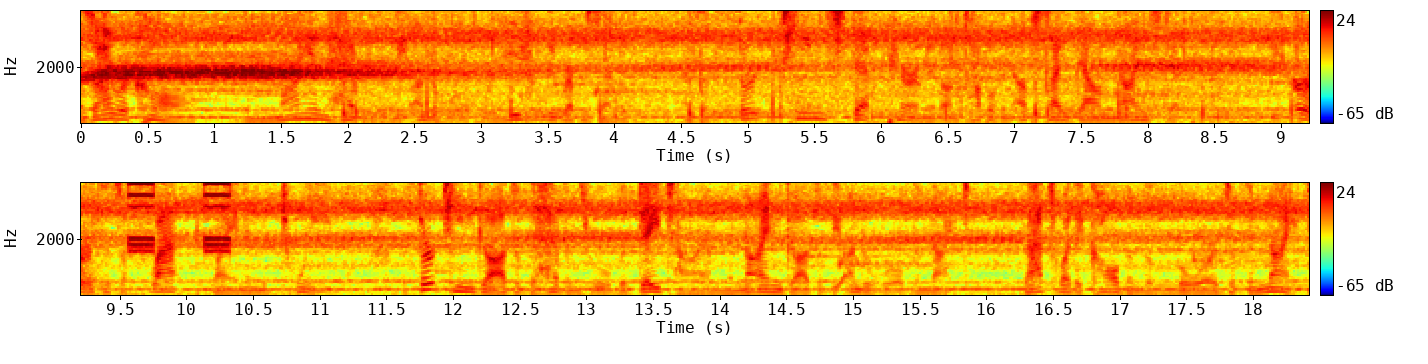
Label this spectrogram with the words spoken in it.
As I recall, the Mayan heavens and the underworld were usually represented as a 13 step pyramid on top of an upside down 9 step pyramid, the earth is a flat plane in between. The 13 gods of the heavens rule the daytime, and the 9 gods of the underworld the night. That's why they called them the Lords of the Night.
